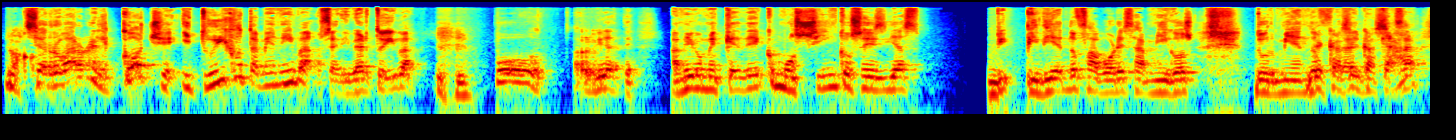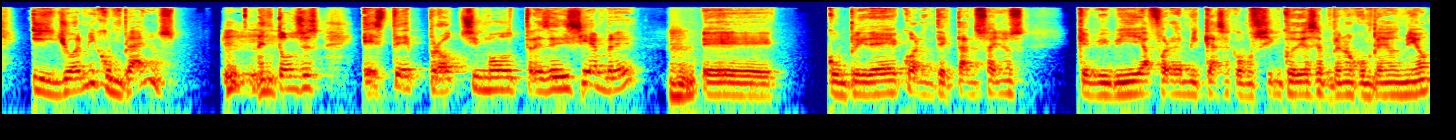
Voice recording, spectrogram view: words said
No. Se robaron el coche y tu hijo también iba. O sea, Heriberto iba. Puta, olvídate. Amigo, me quedé como cinco o seis días pidiendo favores a amigos, durmiendo ¿De fuera casa en mi casa? y yo en mi cumpleaños. Entonces, este próximo 3 de diciembre, eh, cumpliré cuarenta y tantos años que viví afuera de mi casa como cinco días en pleno cumpleaños mío,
